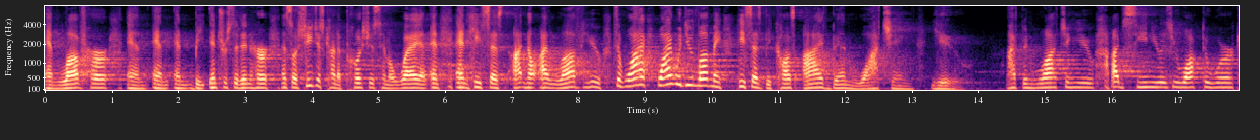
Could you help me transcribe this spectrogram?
and love her and, and, and be interested in her. And so she just kind of pushes him away. And, and, and he says, I, No, I love you. I said, why, why would you love me? He says, Because I've been watching you. I've been watching you. I've seen you as you walk to work.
